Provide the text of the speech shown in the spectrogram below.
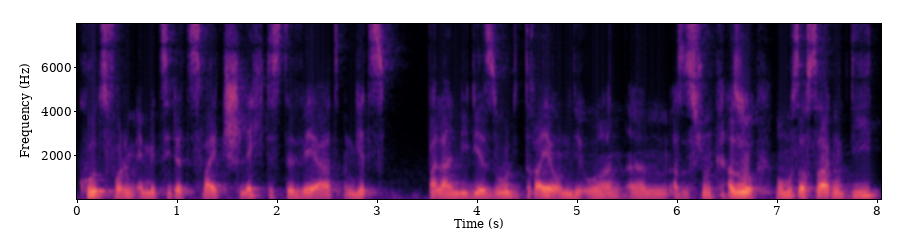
kurz vor dem MEC der zweitschlechteste Wert und jetzt ballern die dir so die Dreier um die Ohren. Ähm, also, ist schon, also man muss auch sagen, die,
